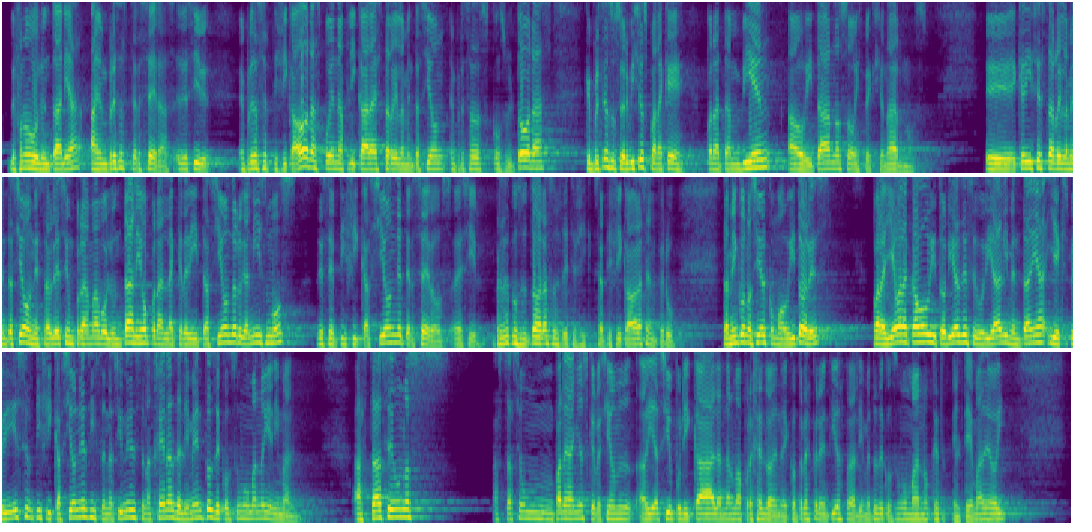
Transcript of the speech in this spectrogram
de forma voluntaria a empresas terceras, es decir, empresas certificadoras pueden aplicar a esta reglamentación, empresas consultoras que presten sus servicios para qué? Para también auditarnos o inspeccionarnos. Eh, ¿Qué dice esta reglamentación? Establece un programa voluntario para la acreditación de organismos de certificación de terceros, es decir, empresas consultoras o certificadoras en el Perú, también conocidos como auditores, para llevar a cabo auditorías de seguridad alimentaria y expedir certificaciones de instalaciones extranjeras de alimentos de consumo humano y animal. Hasta hace unos, hasta hace un par de años que recién había sido publicada la norma, por ejemplo, de controles preventivos para alimentos de consumo humano, que es el tema de hoy,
